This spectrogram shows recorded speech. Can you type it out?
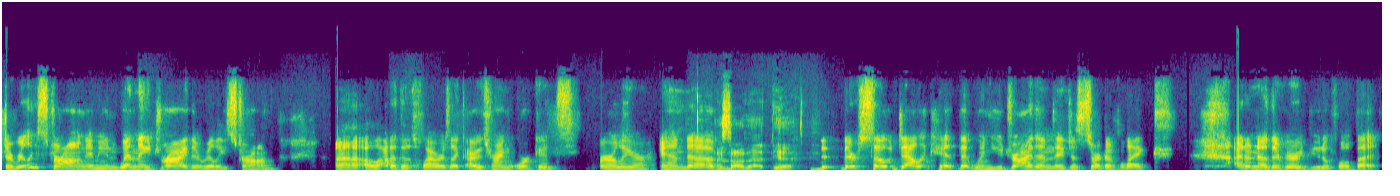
they're really strong. I mean, when they dry, they're really strong uh, a lot of those flowers. Like I was trying orchids earlier, and um, I saw that. Yeah, th- they're so delicate that when you dry them, they just sort of like I don't know. They're very beautiful, but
